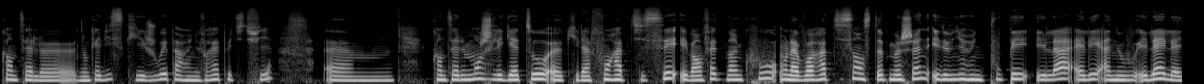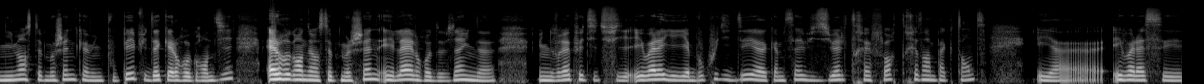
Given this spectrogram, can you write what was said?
quand elle, euh, donc Alice qui est jouée par une vraie petite fille, euh, quand elle mange les gâteaux euh, qui la font rapetisser, et ben en fait d'un coup on la voit rapetisser en stop motion et devenir une poupée. Et là elle est à nouveau, et là elle est animée en stop motion comme une poupée. Puis dès qu'elle regrandit, elle regrandit en stop motion et là elle redevient une une vraie petite fille. Et voilà il y, a beaucoup d'idées comme ça visuelles très fortes, très impactantes. Et, et voilà c'est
